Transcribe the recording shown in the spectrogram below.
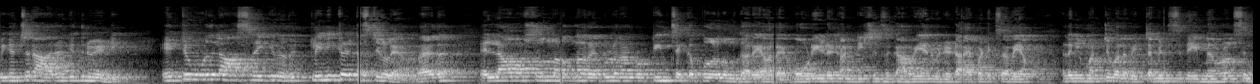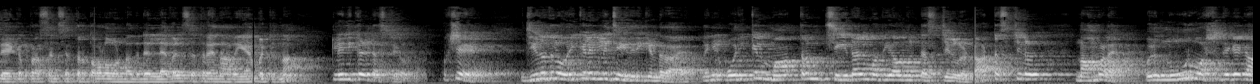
മികച്ചൊരു ആരോഗ്യത്തിന് വേണ്ടി ഏറ്റവും കൂടുതൽ ആശ്രയിക്കുന്നത് ക്ലിനിക്കൽ ടെസ്റ്റുകളെയാണ് അതായത് എല്ലാ വർഷവും നടത്തുന്ന റെഗുലർ ആൻഡ് റൊട്ടീൻ ചെക്കപ്പുകൾ നമുക്കറിയാം അല്ലെ? ബോഡിയുടെ കണ്ടീഷൻസ് ഒക്കെ അറിയാൻ വേണ്ടി ഡയബറ്റിക്സ് അറിയാം അല്ലെങ്കിൽ മറ്റു പല വിറ്റമിൻസിന്റെയും മിനറൽസിന്റെ ഒക്കെ പ്രസൻസ് എത്രത്തോളം ഉണ്ട് അതിന്റെ ലെവൽസ് എത്രയെന്ന് അറിയാൻ പറ്റുന്ന ക്ലിനിക്കൽ ടെസ്റ്റുകൾ പക്ഷേ ജീവിതത്തിൽ ഒരിക്കലെങ്കിലും ചെയ്തിരിക്കേണ്ടതായ അല്ലെങ്കിൽ ഒരിക്കൽ മാത്രം ചെയ്താൽ മതിയാവുന്ന ടെസ്റ്റുകളുണ്ട് ആ ടെസ്റ്റുകൾ നമ്മളെ ഒരു നൂറ് വർഷത്തേക്കൊക്കെ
